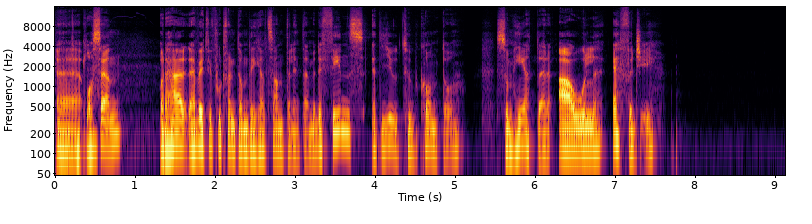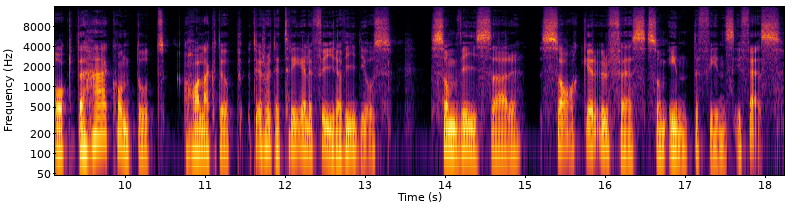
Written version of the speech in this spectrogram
Eh, okay. Och sen, och det här, det här vet vi fortfarande inte om det är helt sant eller inte, men det finns ett YouTube-konto som heter Owl Effigy. Och det här kontot har lagt upp, jag tror att det är tre eller fyra videos som visar saker ur FES som inte finns i FES.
